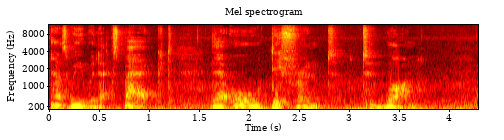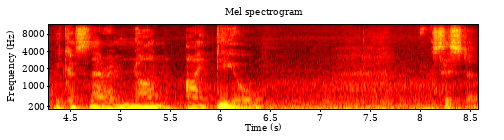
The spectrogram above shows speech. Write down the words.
as we would expect, they're all different to one because they're a non-ideal system.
